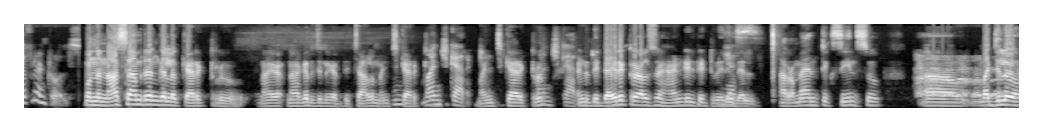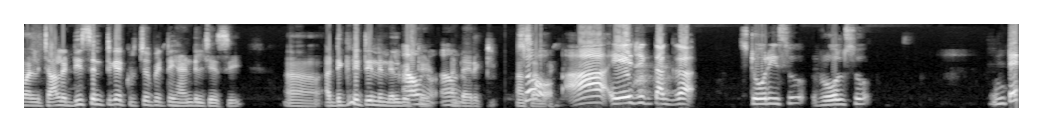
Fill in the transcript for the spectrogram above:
different roles. మొన్న నాసామిరంగంలో క్యారెక్టర్ నాగార్జున గారిది చాలా మంచి క్యారెక్టర్ మంచి క్యారెక్టర్ మంచి character. And the director also handled it very. Well ఆ రొమాంటిక్ సీన్స్ మధ్యలో వాళ్ళని చాలా డీసెంట్గా కూర్చోబెట్టి హ్యాండిల్ చేసి ఆ, డిగ్నిటీని నిలబెట్టాడు. డైరెక్టర్ సో ఆ ఏజ్కి తగ్గ స్టోరీస్ రోల్స్ ఉంటే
